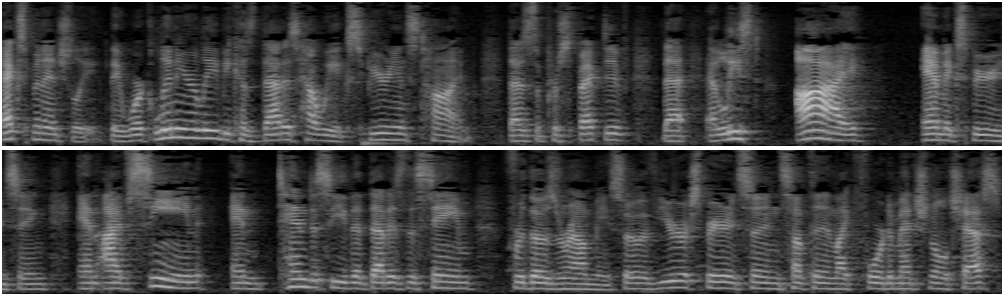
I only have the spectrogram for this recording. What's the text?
exponentially. They work linearly because that is how we experience time. That is the perspective that at least I am experiencing and I've seen and tend to see that that is the same for those around me. So if you're experiencing something like four dimensional chess,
